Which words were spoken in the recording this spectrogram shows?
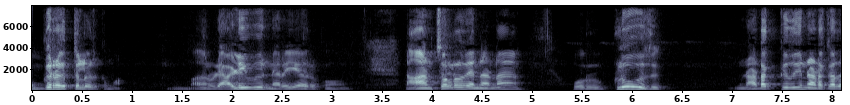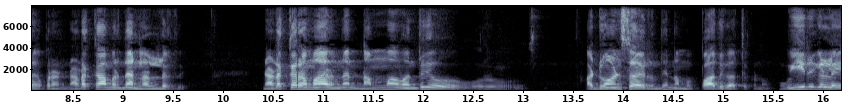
உக்ரகத்தில் இருக்குமா. அதனுடைய அழிவு நிறையா இருக்கும். நான் சொல்கிறது என்னென்னா ஒரு க்ளூ இது. நடக்குது நடக்காது அப்புறம் நடக்காமல் இருந்தால் நல்லது. நடக்கிற மாதிரி இருந்தால் நம்ம வந்து அட்வான்ஸாக இருந்து நம்ம பாதுகாத்துக்கணும். உயிர்களை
